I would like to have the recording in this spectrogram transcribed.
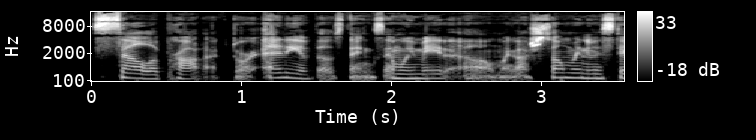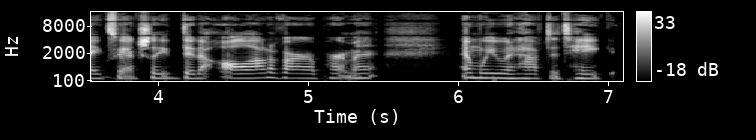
sell a product or any of those things. And we made, oh my gosh, so many mistakes. We actually did it all out of our apartment and we would have to take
